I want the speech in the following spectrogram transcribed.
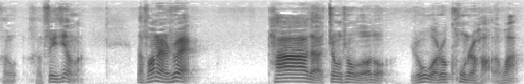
很很费劲了。那房产税，它的征收额度，如果说控制好的话，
